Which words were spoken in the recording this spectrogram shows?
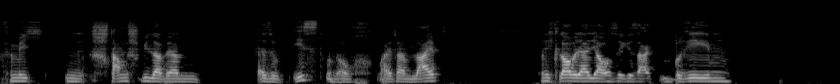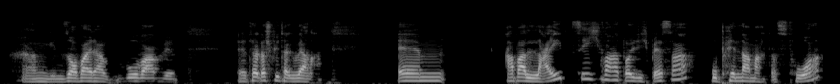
für mich ein Stammspieler werden, also ist und auch weiter bleibt. Und ich glaube, der hat ja auch sehr gesagt, Bremen rangehen. So, weiter. Wo waren wir? Äh, zweiter Spieltag Werder. Ähm, aber Leipzig war deutlich besser. Openda macht das Tor.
